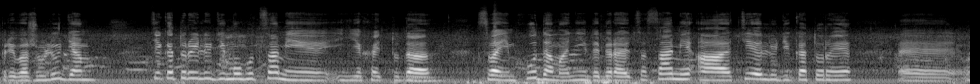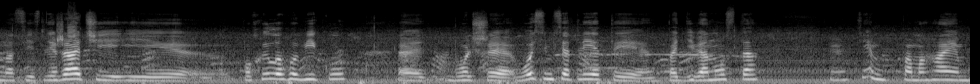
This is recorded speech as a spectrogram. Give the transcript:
привожу людям. Те, которые люди могут сами ехать туда своим ходом, они добираются сами, а те люди, которые э, у нас есть лежачие и похилого віку, э, больше 80 лет и под 90, э, тем помогаем.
